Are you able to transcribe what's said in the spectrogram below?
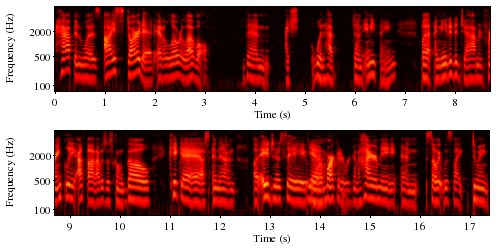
happened was I started at a lower level than I sh- would have done anything, but I needed a job. And frankly, I thought I was just going to go kick ass and then an agency Yeah. or a marketer were going to hire me. And so it was like doing,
